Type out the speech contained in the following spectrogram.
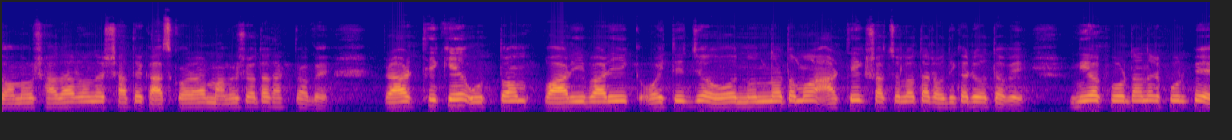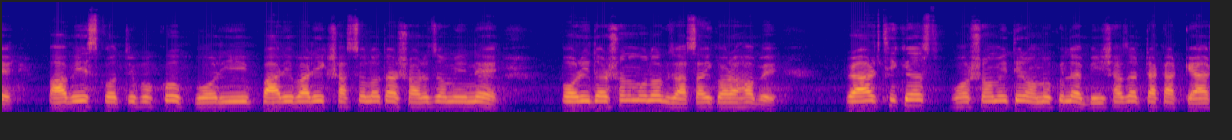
জনসাধারণের সাথে কাজ করার মানসিকতা থাকতে হবে। প্রার্থীকে উত্তম পারিবারিক ঐতিহ্য ও ন্যূনতম আর্থিক সচ্ছলতার অধিকারী হতে হবে। নিয়োগ প্রদানের পূর্বে পাবিস কর্তৃপক্ষ পরি, পারিবারিক সচ্ছলতার সরজমিনে পরিদর্শনমূলক যাচাই করা হবে। প্রার্থীকে সমিতির অনুকূলে বিশ হাজার টাকা ক্যাশ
